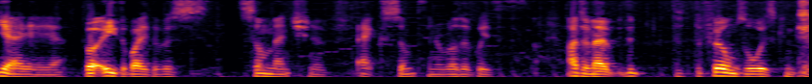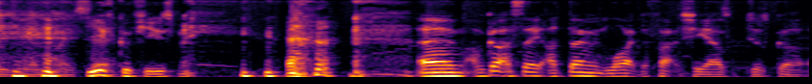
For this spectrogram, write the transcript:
Yeah, yeah, yeah. But either way, there was some mention of X something or other with. I don't know. The, the, the film's always confusing anyway. So. You've confused me. um, I've got to say, I don't like the fact she has just got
